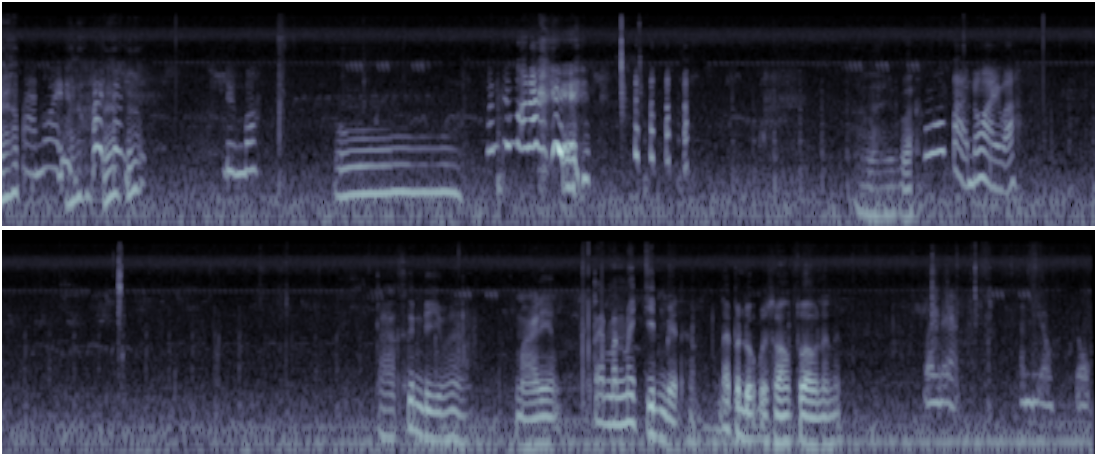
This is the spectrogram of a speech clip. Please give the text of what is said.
ไปครับปลาหน่อยไปแล้วไปแล้วไปแล้วดึงบ่โอ้ยมันขึ้นมาได้อะไรวะเขาว่าปลาหน่อยวะปลาขึ้นดีมากหมายดีแต่มันไม่กินเบ็ดครับ ได้ปลาดุกไปสองตัววันนั้นนะวันแรกอันเดียวจบ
